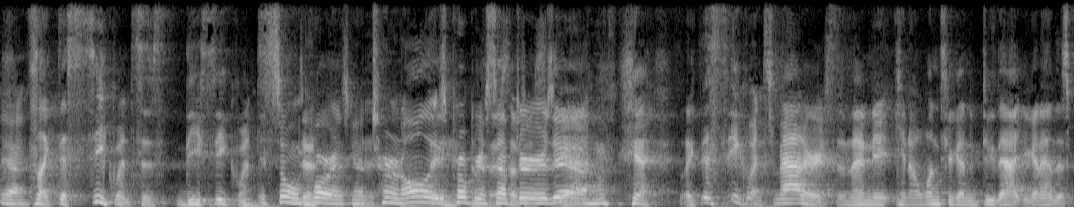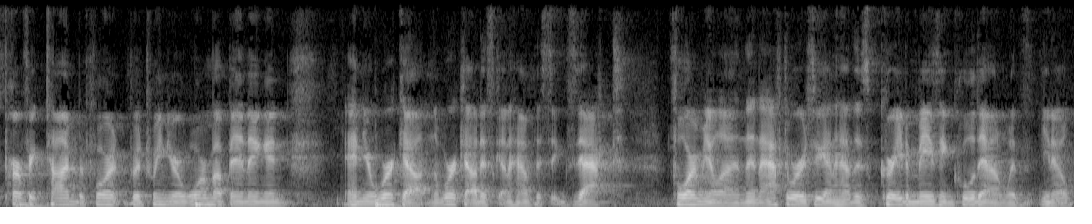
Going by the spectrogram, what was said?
Yeah. it's like this sequence is the sequence. It's so important. It's going to turn all these proprioceptors. Yeah. yeah. Like this sequence matters, and then you, you know once you're gonna do that, you're gonna have this perfect time before between your warm up inning and and your workout, and the workout is gonna have this exact formula, and then afterwards you're gonna have this great amazing cool down with you know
